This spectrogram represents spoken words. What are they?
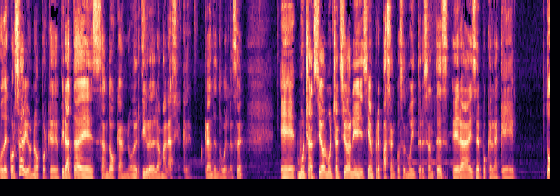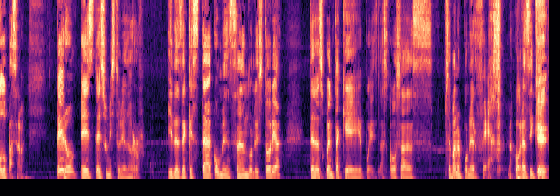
o de corsario, ¿no? Porque de pirata es Sandokan, ¿no? El tigre de la Malasia, que grandes novelas, ¿eh? ¿eh? mucha acción, mucha acción y siempre pasan cosas muy interesantes. Era esa época en la que todo pasaba. Pero esta es una historia de horror. Y desde que está comenzando la historia, te das cuenta que pues las cosas se van a poner feas. Ahora sí que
